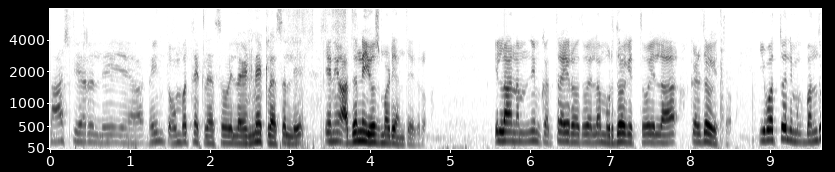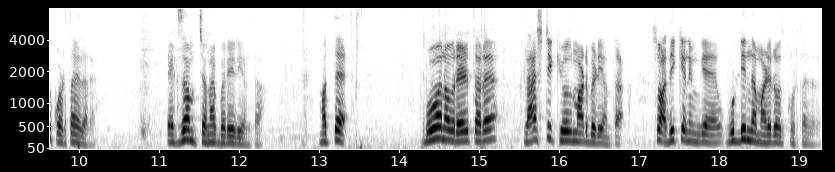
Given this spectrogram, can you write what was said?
ಲಾಸ್ಟ್ ಇಯರಲ್ಲಿ ನೈನ್ತ್ ಒಂಬತ್ತನೇ ಕ್ಲಾಸು ಇಲ್ಲ ಎಂಟನೇ ಕ್ಲಾಸಲ್ಲಿ ಏನು ಅದನ್ನೇ ಯೂಸ್ ಮಾಡಿ ಅಂತ ಇದ್ರು. ಇಲ್ಲ ನಮ್ಮ ನಿಮ್ಮ ಹತ್ರ ಇರೋದು ಎಲ್ಲ ಮುರಿದೋಗಿತ್ತು, ಇಲ್ಲ ಕಳೆದೋಗಿತ್ತು. ಇವತ್ತು ನಿಮ್ಗೆ ಬಂದು ಕೊಡ್ತಾ ಇದ್ದಾರೆ ಎಕ್ಸಾಮ್ ಚೆನ್ನಾಗಿ ಬರೀರಿ ಅಂತ. ಮತ್ತು, ಭುವನ್ ಅವ್ರು ಹೇಳ್ತಾರೆ ಪ್ಲಾಸ್ಟಿಕ್ ಯೂಸ್ ಮಾಡಬೇಡಿ ಅಂತ. ಸೊ ಅದಕ್ಕೆ ನಿಮಗೆ ವುಡ್ಡಿಂದ ಮಾಡಿರೋದು ಕೊಡ್ತಾ ಇದ್ದಾರೆ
